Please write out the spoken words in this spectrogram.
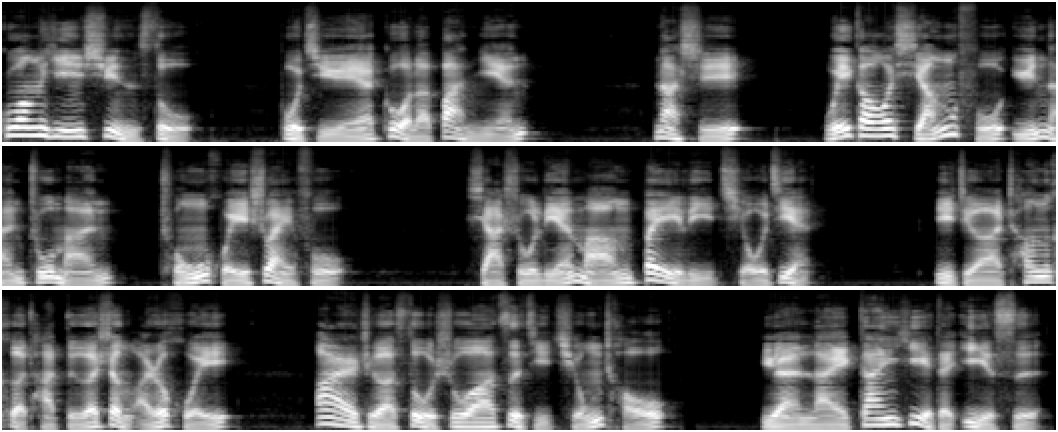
光阴迅速，不觉过了半年。那时韦高降服云南诸蛮，重回帅府。侠书连忙备礼求见，一者称贺他得胜而回，二者诉说自己穷愁，远来干谒的意思，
